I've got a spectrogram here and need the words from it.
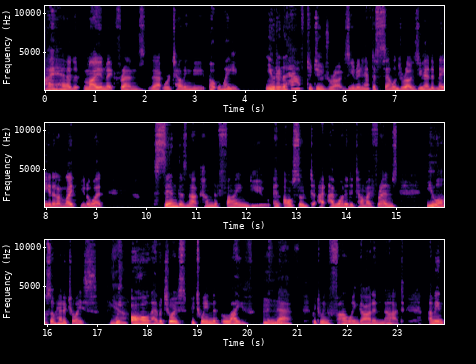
i had my inmate friends that were telling me but wait you didn't have to do drugs. You didn't have to sell drugs. You had it made. And i'm like you know what? Sin does not come to find you. And also I wanted to tell my friends you also had a choice. We all have a choice between life and Mhm. death, between following God and not. I mean,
